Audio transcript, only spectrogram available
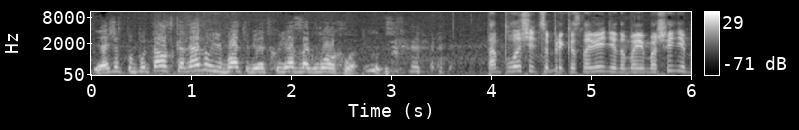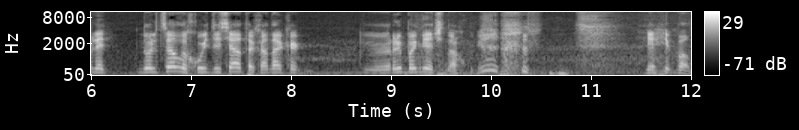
Я сейчас попытался Коляну ебать, у меня эта хуйня заглохла. Там площадь соприкосновения на моей машине, блядь, 0,1, она как рыба-меч, нахуй. Я ебал.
